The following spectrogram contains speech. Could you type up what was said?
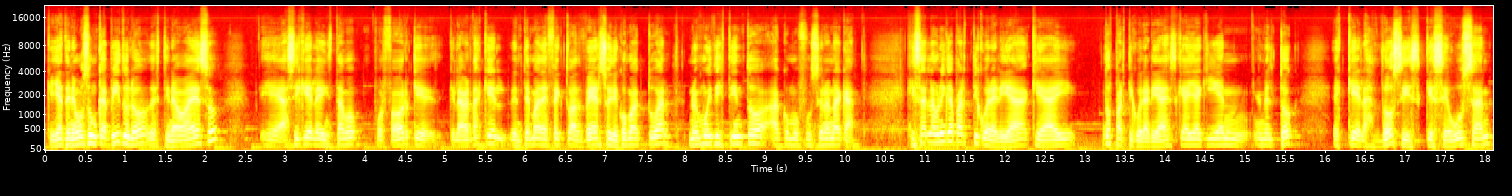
que ya tenemos un capítulo destinado a eso. Eh, así que le instamos, por favor, que, que la verdad es que el, el tema de efecto adverso y de cómo actúan no es muy distinto a cómo funcionan acá. Quizás la única particularidad que hay, dos particularidades que hay aquí en, en el TOC, es que las dosis que se usan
